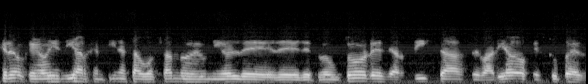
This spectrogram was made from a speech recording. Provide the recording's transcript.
creo que hoy en día Argentina está gozando de un nivel de, de, de productores, de artistas, de variados que es súper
